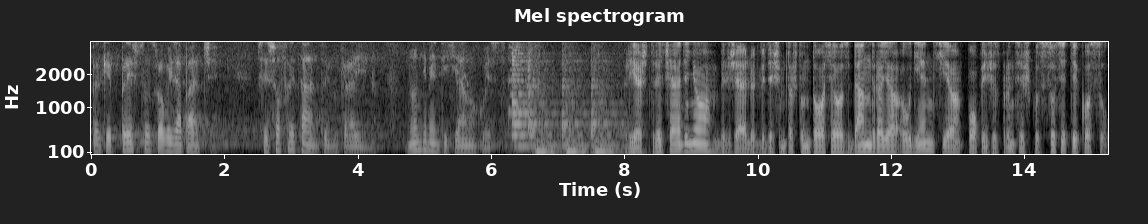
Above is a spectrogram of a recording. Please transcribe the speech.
perché presto trovi la pace. Se soffre tanto in Ucraina, non dimentichiamo questo. Prieš trečiadienio, birželio 28-osios bendrąją audienciją popiežius Pranciškus susitiko su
